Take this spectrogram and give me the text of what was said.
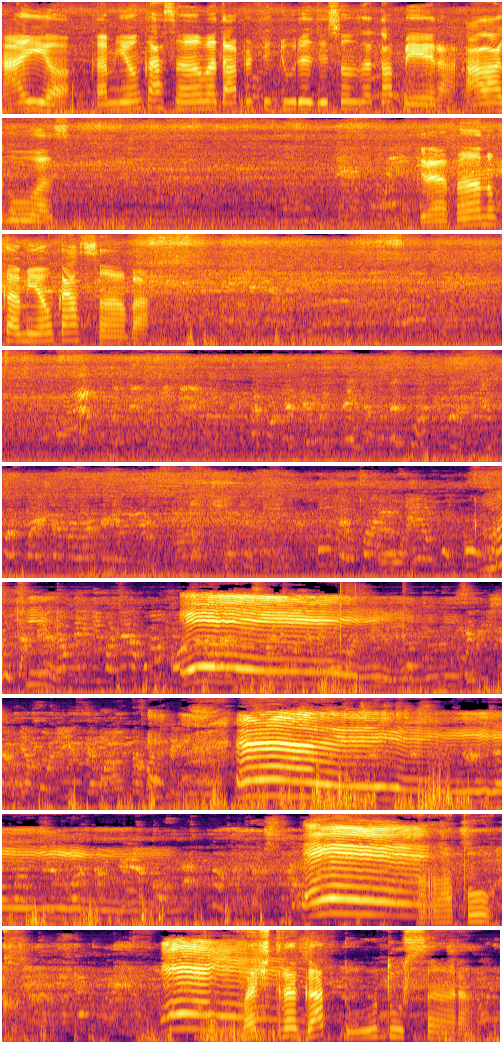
Aí, ó. Caminhão caçamba da Prefeitura de São José Tapera, Alagoas. Gravando caminhão caçamba. Boca. Vai estragar tudo, Sara.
